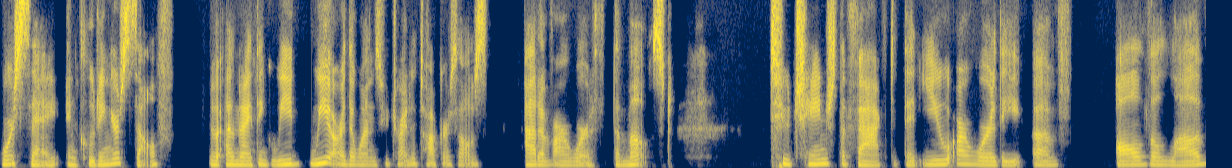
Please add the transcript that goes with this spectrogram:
or say, including yourself. And I think we we are the ones who try to talk ourselves out of our worth the most to change the fact that you are worthy of all the love,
